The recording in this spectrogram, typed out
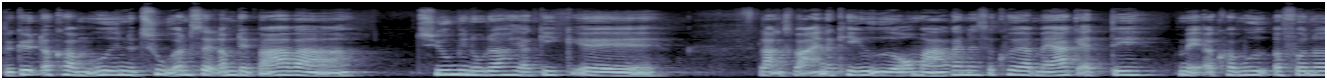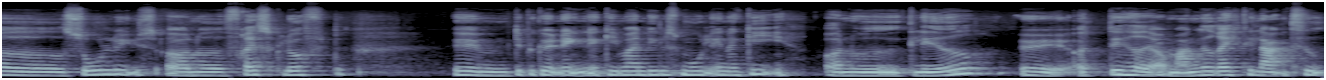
begyndte at komme ud i naturen, selvom det bare var 20 minutter, jeg gik øh, langs vejen og kiggede ud over markerne, så kunne jeg mærke, at det med at komme ud og få noget sollys og noget frisk luft, øh, det begyndte egentlig at give mig en lille smule energi og noget glæde. Øh, og det havde jeg jo manglet rigtig lang tid.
